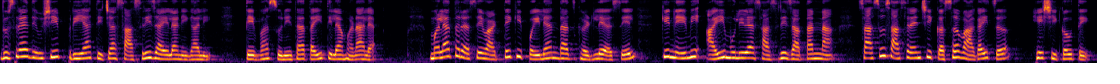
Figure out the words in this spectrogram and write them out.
दुसऱ्या दिवशी प्रिया तिच्या सासरी जायला निघाली. तेव्हा सुनीताताई तिला म्हणाल्या मला तर असे वाटते की पहिल्यांदाच घडले असेल की नेहमी आई मुलीला सासरी जाताना सासू सासऱ्यांशी कसं वागायचं हे शिकवते.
